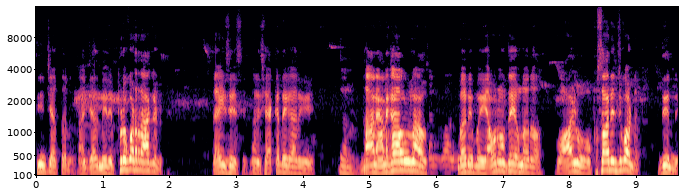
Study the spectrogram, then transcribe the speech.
తీసేస్తాను. అంచేది మీరు ఎప్పుడు కూడా రాకండి. దయచేసి మన సెక్రటరీ గారికి దాని వెనకాల ఉన్న మరి మరి ఎవరైతే ఉన్నారో వాళ్ళు ఉపసరించుకోండి దీన్ని.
